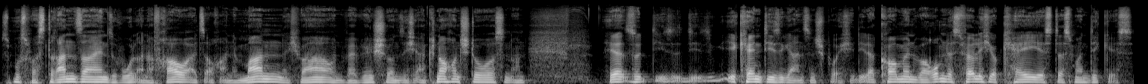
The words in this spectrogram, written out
es muss was dran sein, sowohl an einer Frau als auch an einem Mann, nicht wahr? Und wer will schon sich an Knochen stoßen und ja, so diese, diese, ihr kennt diese ganzen Sprüche, die da kommen, warum das völlig okay ist, dass man dick ist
